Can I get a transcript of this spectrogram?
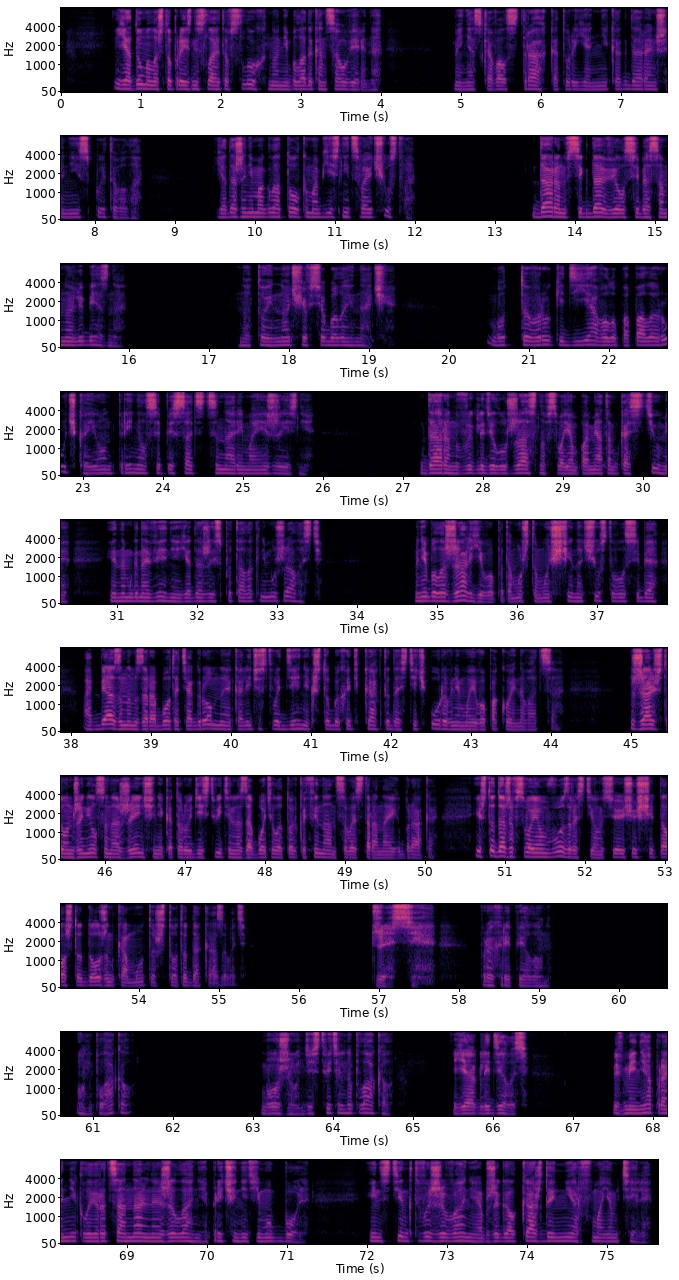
Я думала, что произнесла это вслух, но не была до конца уверена. Меня сковал страх, который я никогда раньше не испытывала. Я даже не могла толком объяснить свои чувства. Даррен всегда вел себя со мной любезно. Но той ночью все было иначе. Будто в руки дьяволу попала ручка, и он принялся писать сценарий моей жизни. Даррен выглядел ужасно в своем помятом костюме, и на мгновение я даже испытала к нему жалость. Мне было жаль его, потому что мужчина чувствовал себя обязанным заработать огромное количество денег, чтобы хоть как-то достичь уровня моего покойного отца. Жаль, что он женился на женщине, которую действительно заботила только финансовая сторона их брака — и что даже в своем возрасте он все еще считал, что должен кому-то что-то доказывать. «Джесси», — прохрипел он. Он плакал? Боже, он действительно плакал. Я огляделась. В меня проникло иррациональное желание причинить ему боль. Инстинкт выживания обжигал каждый нерв в моем теле.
